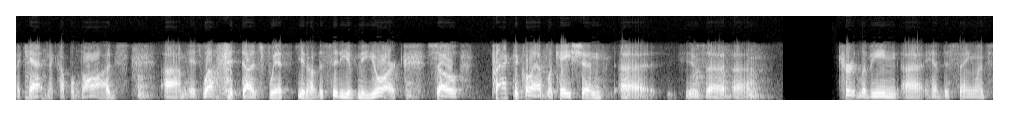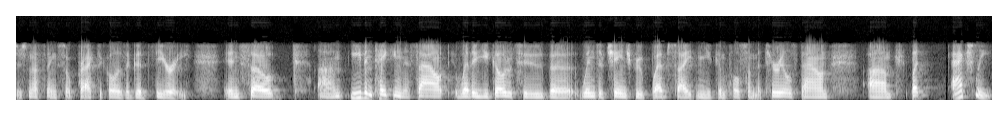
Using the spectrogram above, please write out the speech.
a cat, and a couple dogs, um, as well as it does with you know the city of New York. So practical application uh, is a. a Kurt Lewin uh, had this saying once: "There's nothing so practical as a good theory," and so um, even taking this out, whether you go to the Winds of Change Group website and you can pull some materials down, um, but actually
